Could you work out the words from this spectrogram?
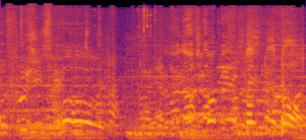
Послужи се. Добре, добре, добре.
